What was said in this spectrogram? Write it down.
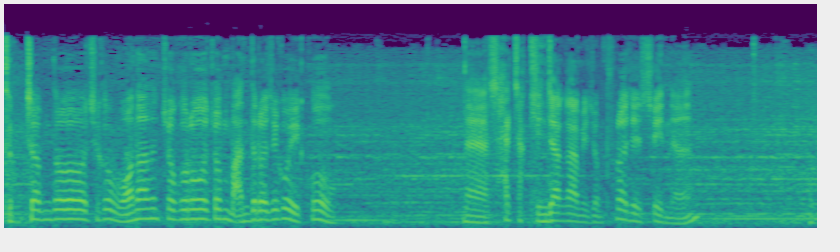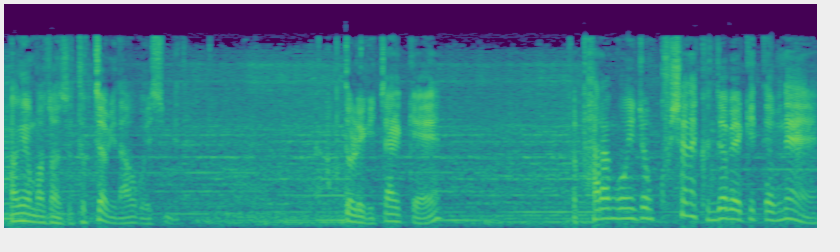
득점도 지금 원하는 쪽으로 좀 만들어지고 있고, 네, 살짝 긴장감이 좀 풀어질 수 있는 황영범 선수 득점이 나오고 있습니다. 앞돌리기 짧게. 저 파란 공이 좀 쿠션에 근접해 있기 때문에,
